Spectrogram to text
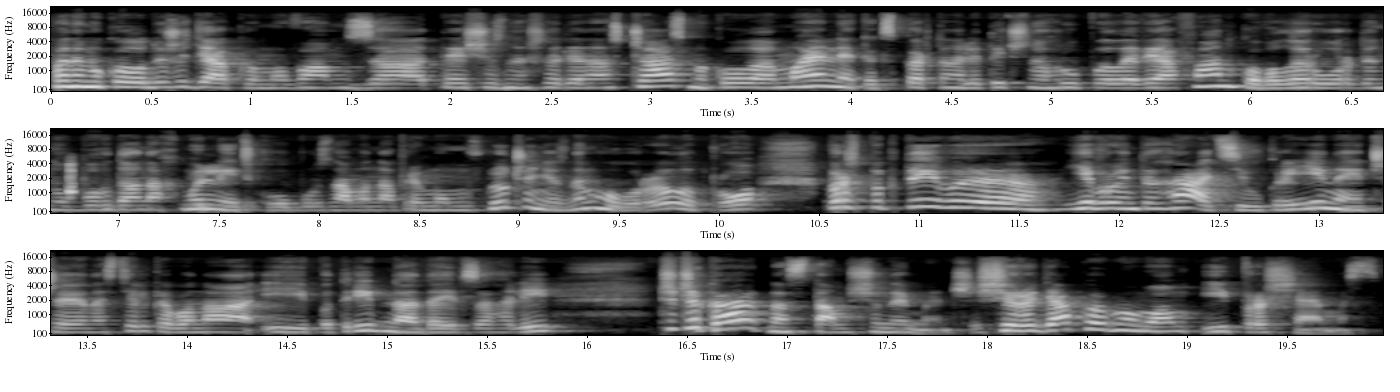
Пане Миколо, дуже дякуємо вам за те, що знайшли для нас час. Микола Мельник, експерт аналітичної групи Левіафан, кавалер ордену Богдана Хмельницького, був з нами на прямому включенні. З ним говорили про перспективи євроінтеграції України, чи настільки вона і потрібна, да і взагалі чи чекають нас там щонайменше. Щиро дякуємо вам і прощаємось.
